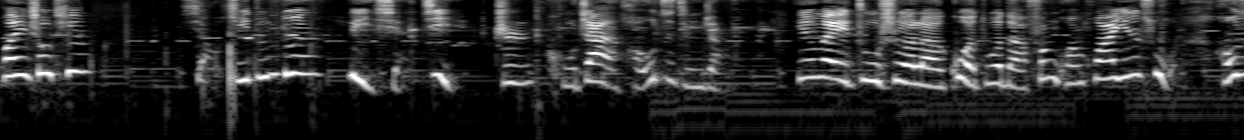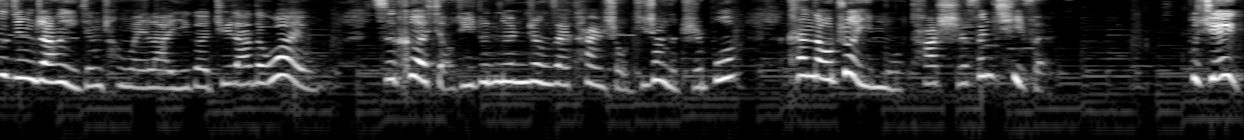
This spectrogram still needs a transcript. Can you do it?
欢迎收听《小鸡墩墩历险记之苦战猴子警长》。因为注射了过多的疯狂花因素，猴子警长已经成为了一个巨大的怪物。此刻，小鸡墩墩正在看手机上的直播，看到这一幕，他十分气愤。不行，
